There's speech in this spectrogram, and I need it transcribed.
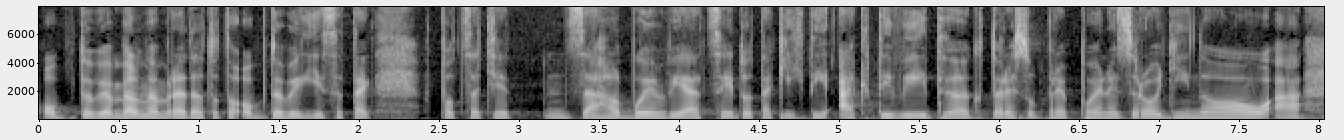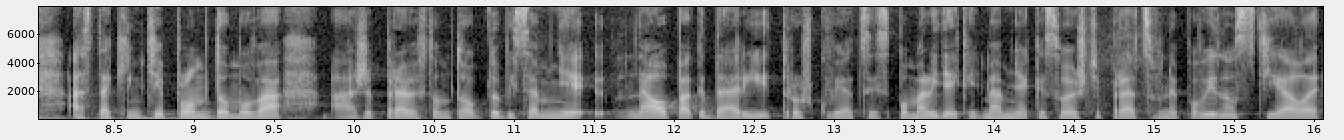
obdobia. Veľmi mám rada toto obdobie, kde sa tak v podstate zahlbujem viacej do takých tých aktivít, eh, ktoré sú prepojené s rodinou a, a s takým teplom domova a že práve v tomto období sa mne naopak darí trošku viacej spomaliť, aj keď mám nejaké svoje ešte pracovné povinnosti, ale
